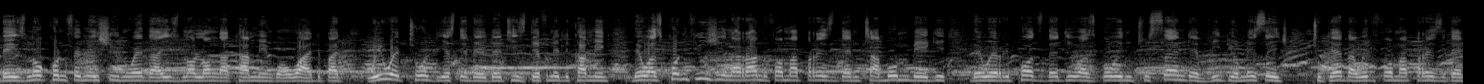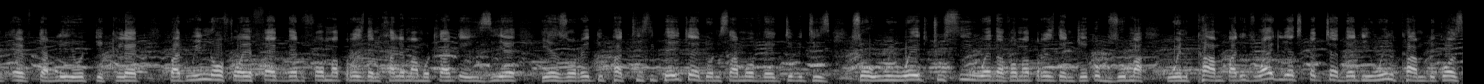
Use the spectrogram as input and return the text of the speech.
there is no confirmation whether he's no longer coming or what, but we were told yesterday that he's definitely coming. There was confusion around former President Thabo Mbeki. There were reports that he was going to send a video message together with former President FW de Klerk, but we know for a fact that former President Kgalema Motlanthe is here. He has already participated on some of the activities, so we wait to see whether former President Jacob Zuma will come, but it's widely expected that he will will come because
